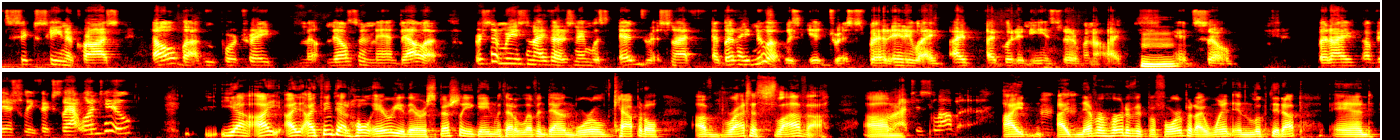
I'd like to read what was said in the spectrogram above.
16 across Elba, who portrayed Nelson Mandela. For some reason, I thought his name was Idris, not, but I knew it was Idris. But anyway, I, I put an E instead of an I. Mhm. And so, but I eventually fixed that one too. Yeah, I, I I think that whole area there, especially again with that 11 down world capital of Bratislava. Um, Bratislava. I'd I'd never heard of it before, but I went and looked it up, and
